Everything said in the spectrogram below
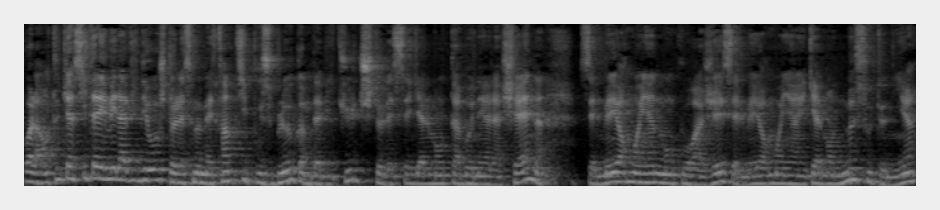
Voilà, en tout cas, si tu as aimé la vidéo, je te laisse me mettre un petit pouce bleu comme d'habitude. Je te laisse également t'abonner à la chaîne. C'est le meilleur moyen de m'encourager, c'est le meilleur moyen également de me soutenir.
